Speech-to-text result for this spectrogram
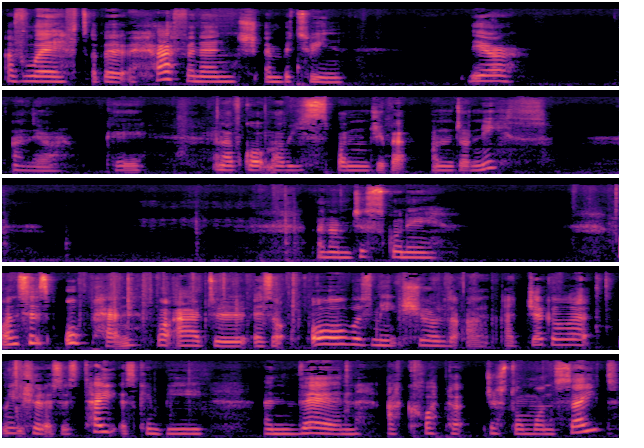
I've left about half an inch in between there and there, okay, and I've got my wee spongy bit underneath. And I'm just going to once it's open, what I do is I always make sure that I, I jiggle it, make sure it's as tight as can be, and then I clip it just on one side.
